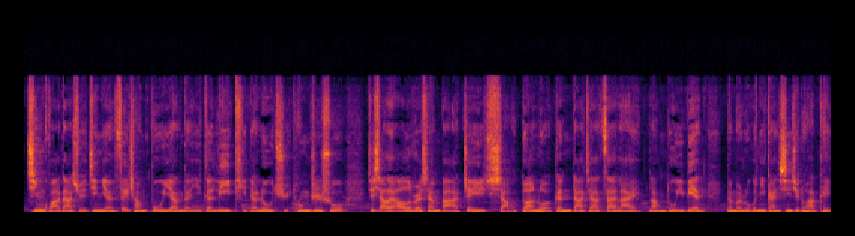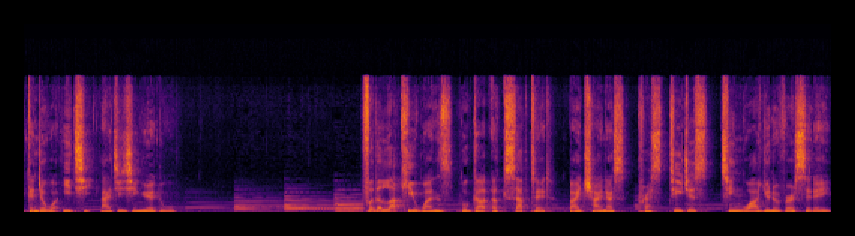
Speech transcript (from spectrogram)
清华大学今年非常不一样的一个立体的录取通知书。接下来，Oliver 想把这一小段落跟大家再来朗读一遍。那么，如果你感兴趣的话，可以跟着我一起来进行阅读。For the lucky ones who got accepted by China's prestigious Tsinghua University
